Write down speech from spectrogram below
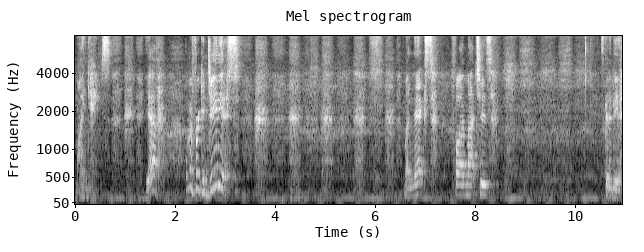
Mind games. Yeah, I'm a freaking genius. My next five matches, it's gonna be a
